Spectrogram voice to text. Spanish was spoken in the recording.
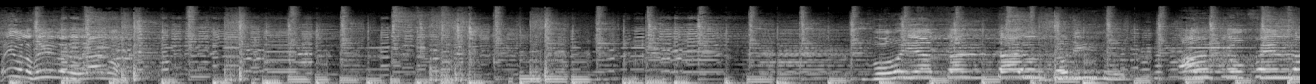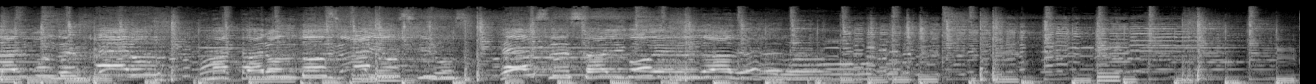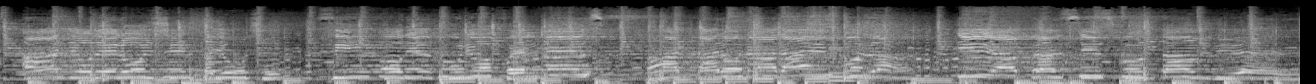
Oye, los amigos de Durango. Voy a cantar un sonido 88, 5 de julio fue el mes, mataron a Daicola y a Francisco también.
